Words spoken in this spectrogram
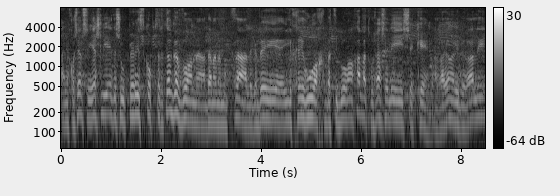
אני חושב שיש לי איזשהו פריסקופ קצת יותר גבוה מהאדם הממוצע לגבי אה, הלכי רוח בציבור הרחב, והתחושה שלי היא שכן, הרעיון הליברלי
